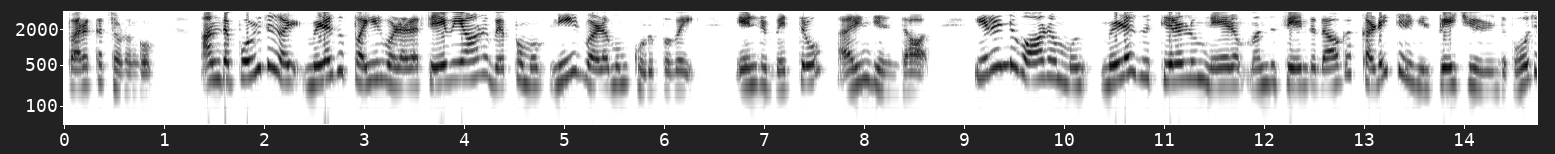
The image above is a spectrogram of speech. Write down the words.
பறக்க தொடங்கும். அந்த பொழுதுகள் மிளகு பயிர் வளர தேவையான வெப்பமும் நீர் வளமும் கொடுப்பவை என்று பெத்ரோ அறிந்திருந்தார். இரண்டு வாரம் முன் மிளகு திரளும் நேரம் வந்து சேர்ந்ததாக கடைத்தெருவில் பேச்சு எழுந்தபோது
